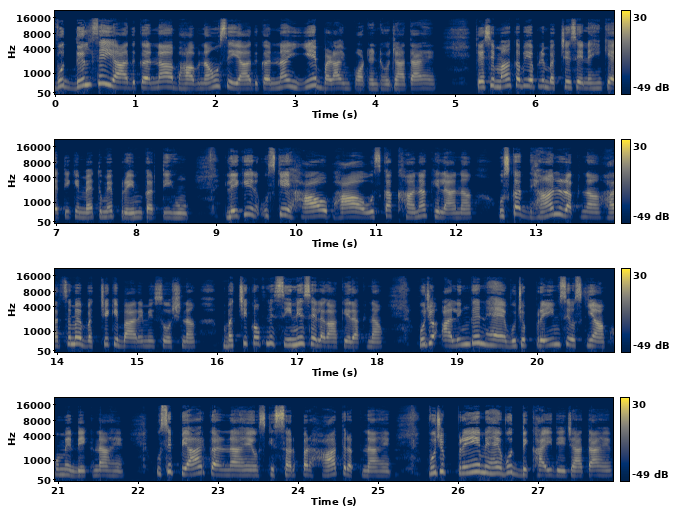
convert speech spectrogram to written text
वो दिल से याद करना, भावनाओं से याद करना, ये बड़ा इम्पोर्टेंट हो जाता है। जैसे माँ कभी अपने बच्चे से नहीं कहती कि मैं तुम्हें प्रेम करती हूँ, लेकिन उसके हाव भाव उसका खाना खिलाना उसका ध्यान रखना, हर समय बच्चे के बारे में सोचना, बच्चे को अपने सीने से लगा के रखना, वो जो आलिंगन है, वो जो प्रेम से उसकी आँखों में देखना है, उसे प्यार करना है, उसके सर पर हाथ रखना है, वो जो प्रेम है, वो दिखाई दे जाता है।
